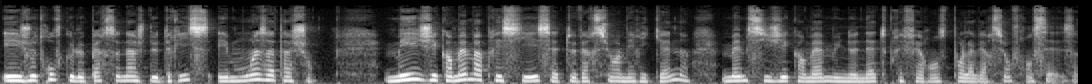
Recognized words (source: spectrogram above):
et je trouve que le personnage de Driss est moins attachant. Mais j'ai quand même apprécié cette version américaine, même si j'ai quand même une nette préférence pour la version française.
